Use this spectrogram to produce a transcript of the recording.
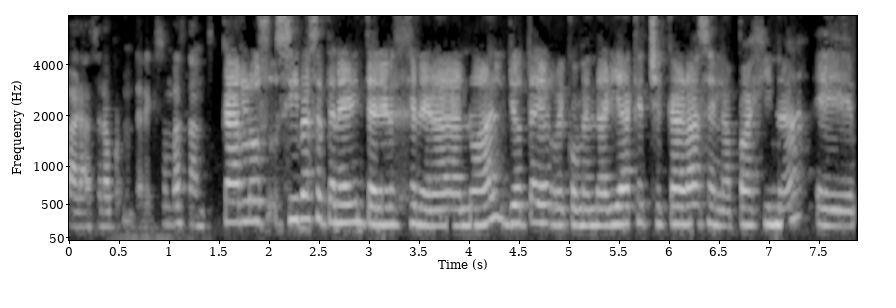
para hacer voluntaria, que son bastantes. Carlos, si vas a tener interés general anual, yo te recomendaría que checaras en la página eh,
